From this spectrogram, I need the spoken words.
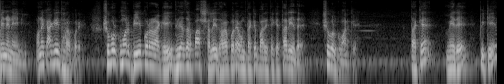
মেনে নেয়নি, অনেক আগেই ধরা পড়ে। সুবল কুমার বিয়ে করার আগেই দুই হাজার পাঁচ সালেই ধরা পড়ে এবং তাকে বাড়ি থেকে তাড়িয়ে দেয়। সুবল কুমারকে। তাকে মেরে পিটিয়ে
